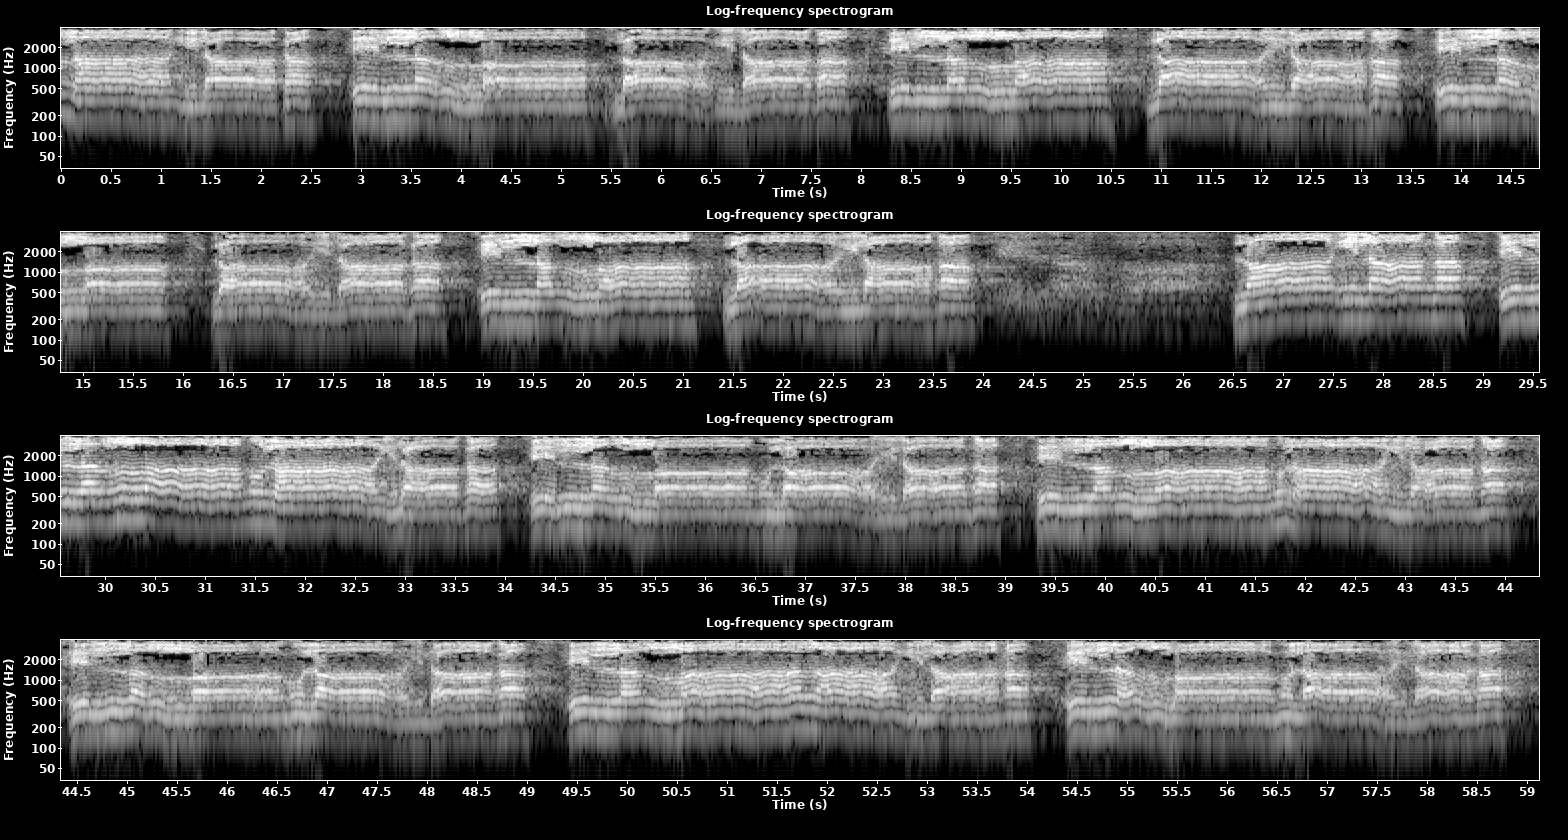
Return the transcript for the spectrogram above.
لا الہ إلا الله، لا إله إلا الله، لا إله إلا الله، لا إله إلا الله، لا إله لا إله إلا الله لا الہ الا اللہ لا الہ الا اللہ لا الہ الا اللہ لا الہ الا اللہ لا الہ الا اللہ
